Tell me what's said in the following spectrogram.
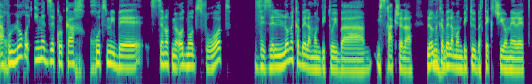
אנחנו לא רואים את זה כל כך חוץ מבסצנות מאוד מאוד ספורות וזה לא מקבל המון ביטוי במשחק שלה לא mm-hmm. מקבל המון ביטוי בטקסט שהיא אומרת.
